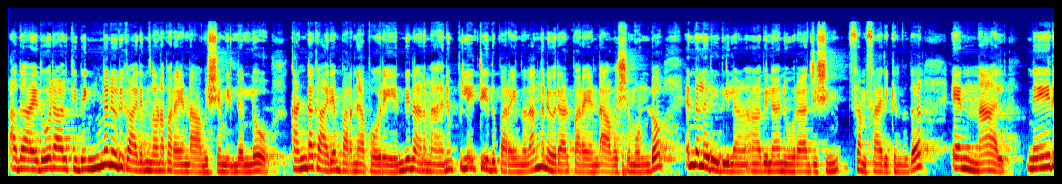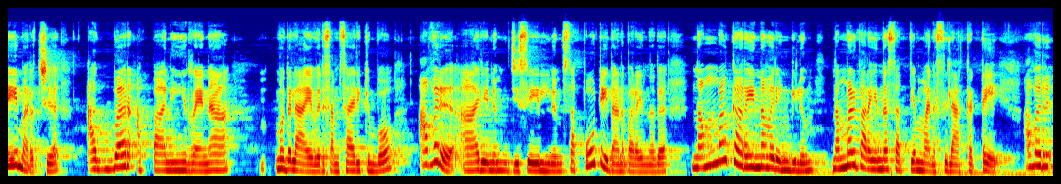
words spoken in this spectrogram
അതായത് ഒരാൾക്ക് ഇത് ഇങ്ങനെ ഒരു കാര്യം എന്നാണ് പറയേണ്ട ആവശ്യമില്ലല്ലോ. കണ്ട കാര്യം പറഞ്ഞാൽ പോരെ. എന്തിനാണ് മാനിപ്പുലേറ്റ് ചെയ്ത് പറയുന്നത്? അങ്ങനെ ഒരാൾ പറയേണ്ട ആവശ്യമുണ്ടോ? എന്നുള്ള രീതിയിലാണ് ആദില നൂറ ജിഷിൻ സംസാരിക്കുന്നത്. എന്നാൽ നേരെ മറിച്ച് അക്ബർ അപ്പാനി റെന മുതലായവർ സംസാരിക്കുമ്പോൾ അവർ ആര്യനും ജിസേലിനും സപ്പോർട്ട് ചെയ്താണ് പറയുന്നത്. നമ്മൾക്കറിയുന്നവരെങ്കിലും നമ്മൾ പറയുന്ന സത്യം മനസ്സിലാക്കട്ടെ. അവർ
